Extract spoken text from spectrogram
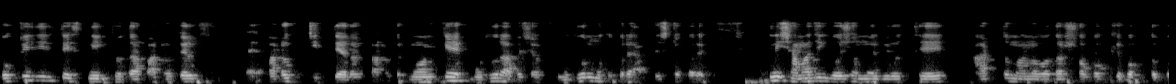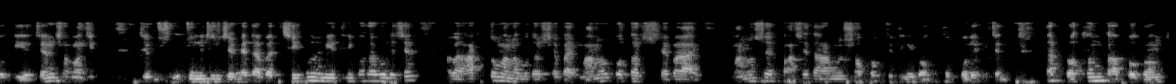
প্রকৃতির যে স্নিগ্ধতা, পাঠকের পাঠক চিত্তে পাঠকের মনকে এক মধুর আবেশে, মধুর মতো করে আকৃষ্ট করে। তিনি সামাজিক বৈষম্যের বিরুদ্ধে আত্ম মানবতার সপক্ষে বক্তব্য দিয়েছেন। সামাজিক যে উঁচু নিচুর যে ভেদাভেদ, সেগুলো নিয়ে তিনি কথা বলেছেন। আবার আত্ম মানবতার সেবায় মানবতার সেবায় মানুষের পাশে দাঁড়ানোর সপক্ষে তিনি বক্তব্য রেখেছেন। তার প্রথম কাব্যগ্রন্থ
